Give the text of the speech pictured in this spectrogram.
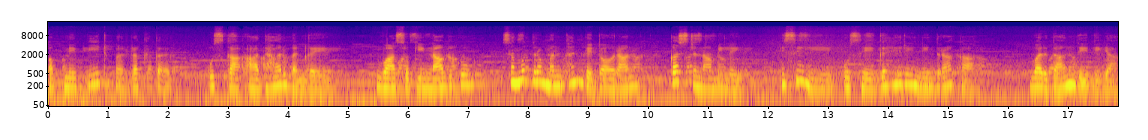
अपने पीठ पर रखकर उसका आधार बन गए। वासुकी नाग को समुद्र मंथन के दौरान कष्ट ना मिले। इसीलिए उसे गहरी निंद्रा का वरदान दे दिया।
